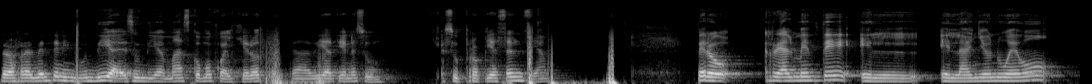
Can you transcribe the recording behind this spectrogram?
pero realmente ningún día es un día más como cualquier otro, cada día tiene su, su propia esencia. Pero realmente el, el año nuevo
